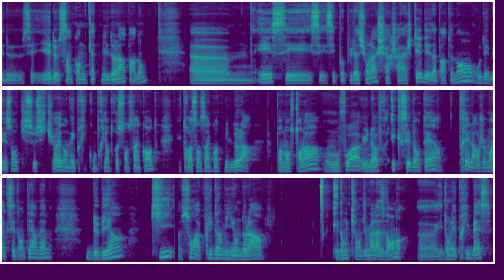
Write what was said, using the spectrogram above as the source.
de, est, de 54 000 dollars, pardon. Euh, et ces populations-là cherchent à acheter des appartements ou des maisons qui se situeraient dans des prix compris entre 150 et 350 000 dollars. Pendant ce temps-là, on voit une offre excédentaire très largement excédentaire même, de biens qui sont à plus d'un million de dollars et donc qui ont du mal à se vendre euh, et dont les prix baissent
